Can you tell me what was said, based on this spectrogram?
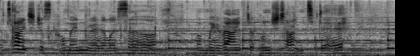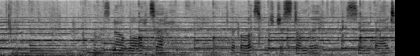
The tide's just come in really, so when we arrived at lunchtime today, there was no water. The boats was just on the seabed,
